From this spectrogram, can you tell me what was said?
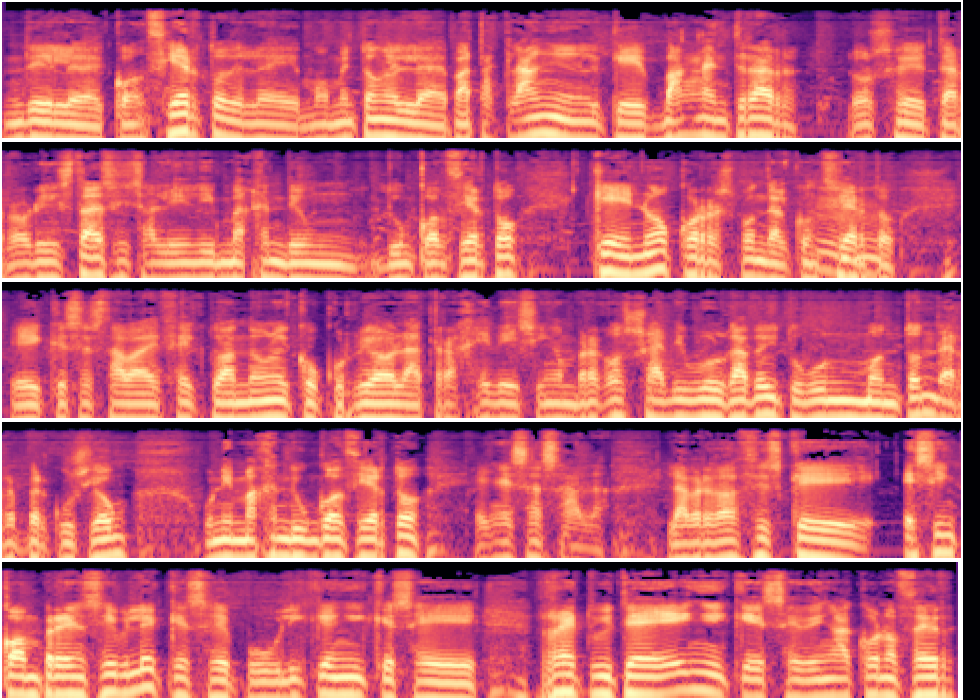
del eh, concierto, del eh, momento en el eh, Bataclan en el que van a entrar los terroristas y sale la imagen de un, de un concierto que no corresponde al concierto que se estaba efectuando en el que ocurrió la tragedia y sin embargo se ha divulgado y tuvo un montón de repercusión una imagen de un concierto en esa sala. La verdad es que es incomprensible que se publiquen y que se y que se den a conocer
